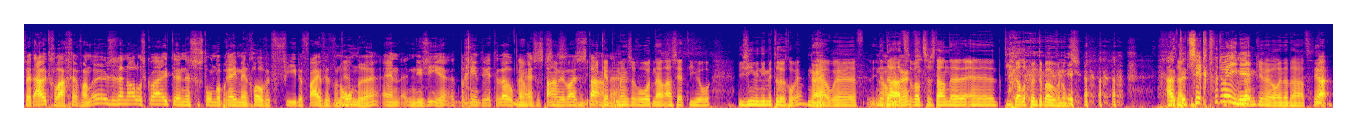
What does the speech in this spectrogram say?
werd uitgelachen van eh, ze zijn alles kwijt. En eh, ze stonden op een gegeven moment geloof ik vierde, vijfde van Ja. onderen. En eh, nu zie je, het begint weer te lopen. Nou, en ze staan weer waar ze staan. Ik heb mensen gehoord, nou AZ, die, die zien we niet meer terug hoor. Nee. Nou, inderdaad, want ze staan tientallen punten boven ons. Uit Dank het je. zicht verdwenen. Dankjewel, inderdaad. Ja.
